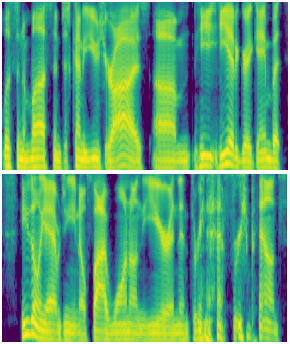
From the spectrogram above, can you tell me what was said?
listen to Muss and just kind of use your eyes. Um, he he had a great game, but he's only averaging you know five one on the year and then three and a half rebounds.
